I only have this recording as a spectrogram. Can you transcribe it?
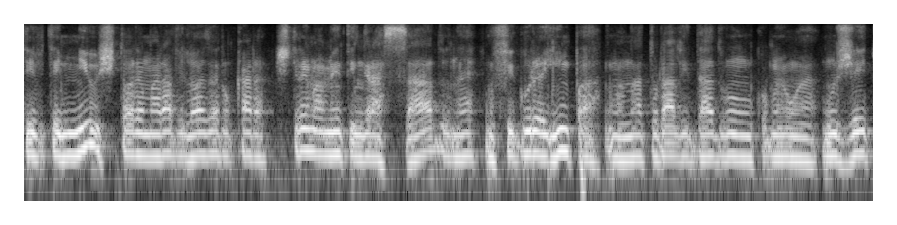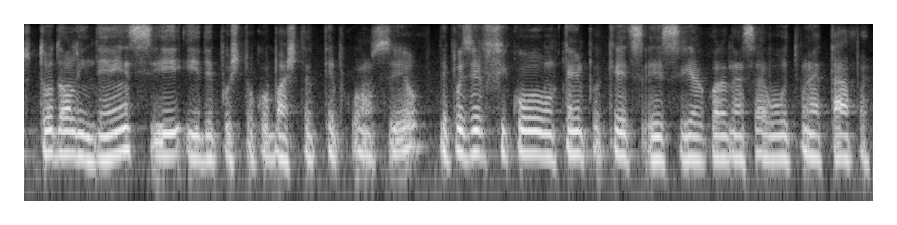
tive, tem mil histórias maravilhosas, era um cara extremamente engraçado, né? Uma figura ímpar, uma naturalidade, um, como é uma, um jeito todo olindense e, e depois tocou bastante tempo com o seu. Depois ele ficou um tempo que esse, esse agora nessa última etapa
